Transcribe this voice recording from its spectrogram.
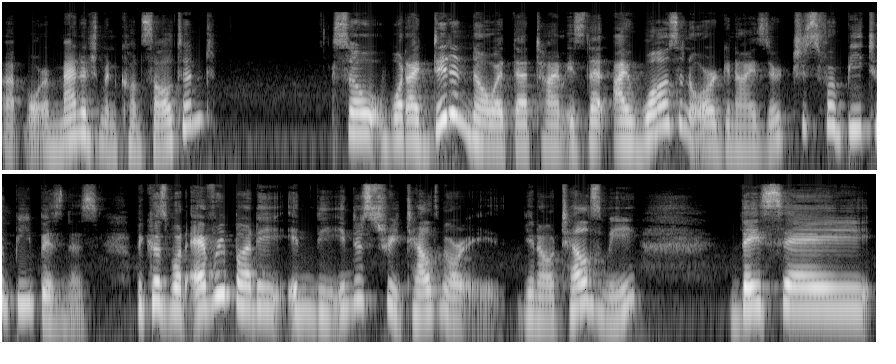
uh, or a management consultant. So, what I didn't know at that time is that I was an organizer just for B2B business. Because what everybody in the industry tells me, or, you know, tells me, they say,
